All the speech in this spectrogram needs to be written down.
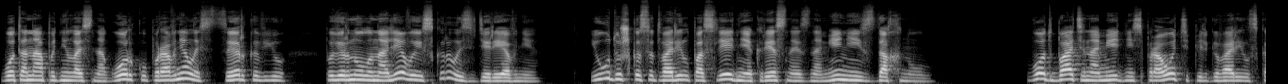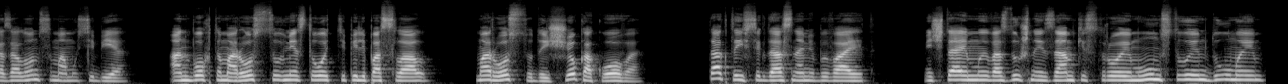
Вот она поднялась на горку, поравнялась с церковью, повернула налево и скрылась в деревне. Иудушка сотворил последнее крестное знамение и вздохнул. «Вот батя на меднись про оттепель говорил», — сказал он самому себе. Ан Бог-то морозцу вместо оттепели послал. Морозцу, да еще какого. Так-то и всегда с нами бывает. Мечтаем мы воздушные замки строим, умствуем, думаем,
